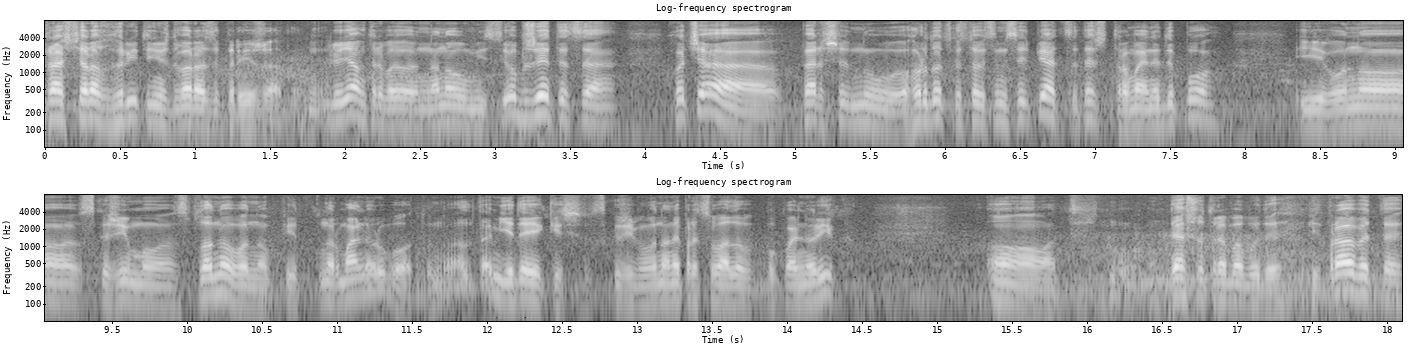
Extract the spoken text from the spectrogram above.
краще раз горіти, ніж два рази переїжджати. Людям треба на новому місці обжитися. Хоча перше, ну, Городоцька 185 це теж трамвайне депо, і воно, скажімо, сплановано під нормальну роботу. Ну, але там є деякі, скажімо, воно не працювало буквально рік. От. Ну, дещо треба буде підправити,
